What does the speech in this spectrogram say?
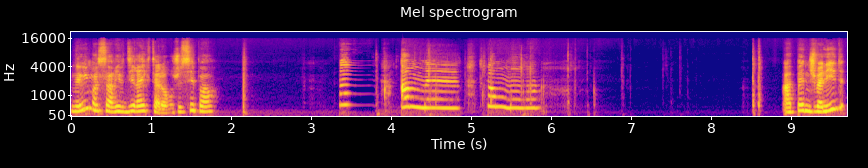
Mais oui, moi, ça arrive direct, alors je sais pas. À peine je valide,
